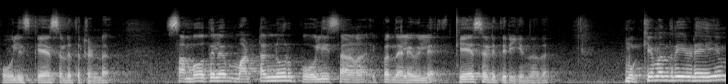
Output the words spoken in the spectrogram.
പോലീസ് കേസെടുത്തിട്ടുണ്ട്. സംഭവത്തിൽ മട്ടന്നൂർ പോലീസാണ് ഇപ്പം നിലവിൽ കേസെടുത്തിരിക്കുന്നത്. മുഖ്യമന്ത്രിയുടെയും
